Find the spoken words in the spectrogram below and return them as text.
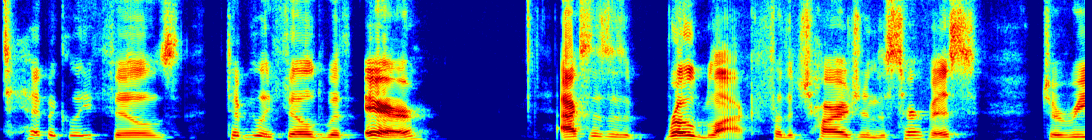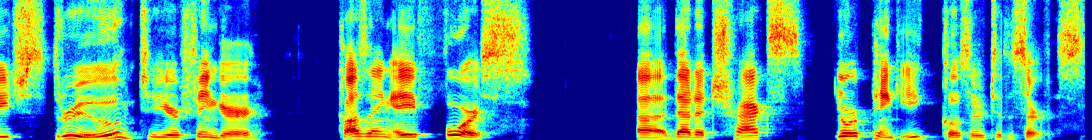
typically fills typically filled with air acts as a roadblock for the charge in the surface to reach through to your finger, causing a force uh, that attracts your pinky closer to the surface.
